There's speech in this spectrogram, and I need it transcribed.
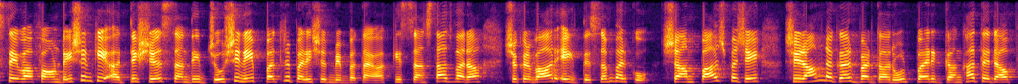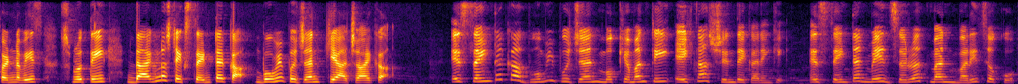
सेवा फाउंडेशन के अध्यक्ष संदीप जोशी ने पत्र परिषद में बताया कि संस्था द्वारा शुक्रवार एक दिसंबर को शाम पाँच बजे श्री रामनगर वर्धा रोड पर गंगाधर राव फडणवीस स्मृति डायग्नोस्टिक सेंटर का भूमि पूजन किया जाएगा। इस सेंटर का भूमि पूजन मुख्यमंत्री एकनाथ शिंदे करेंगे। इस सेंटर में जरूरतमंद मरीजों को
